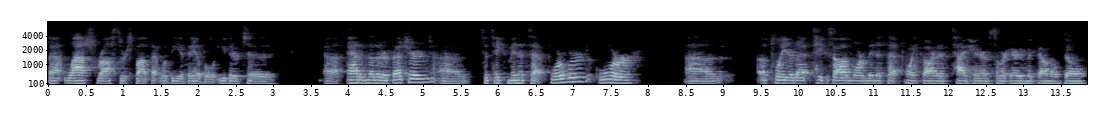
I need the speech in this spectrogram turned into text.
that last roster spot that would be available, either to uh, add another veteran uh, to take minutes at forward or uh, a player that takes on more minutes at point guard if Ty Harris or Aari McDonald don't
